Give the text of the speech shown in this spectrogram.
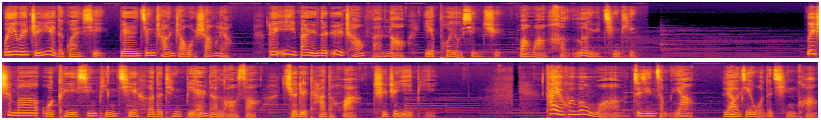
我因为职业的关系，别人经常找我商量，对一般人的日常烦恼也颇有兴趣，往往很乐于倾听。为什么我可以心平气和地听别人的牢骚，却对他的话嗤之以鼻？他也会问我最近怎么样，了解我的情况，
